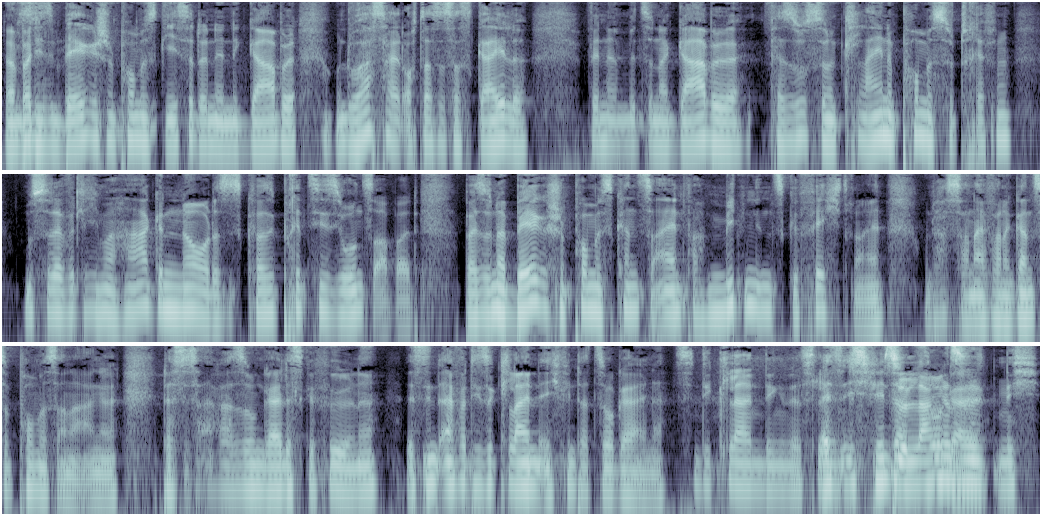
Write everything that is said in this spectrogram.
Dann bei diesen belgischen Pommes gehst du dann in die Gabel und du hast halt auch, das ist das Geile, wenn du mit so einer Gabel versuchst, so eine kleine Pommes zu treffen, musst du da wirklich immer haargenau, das ist quasi Präzisionsarbeit. Bei so einer belgischen Pommes kannst du einfach mitten ins Gefecht rein und hast dann einfach eine ganze Pommes an der Angel. Das ist einfach so ein geiles Gefühl, ne? Es sind einfach diese kleinen, ich finde das so geil, ne? das sind die kleinen Dinge des Also Lebens. ich find das Solange so geil. sie nicht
